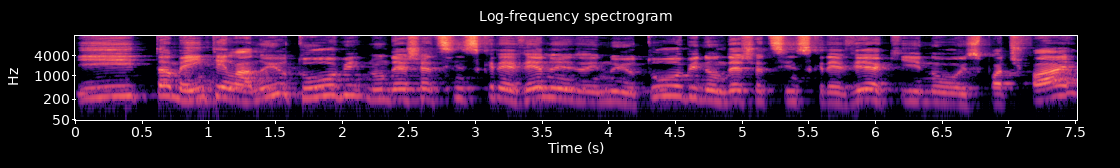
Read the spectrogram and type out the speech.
E também tem lá no YouTube, não deixa de se inscrever no, no YouTube, não deixa de se inscrever aqui no Spotify.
